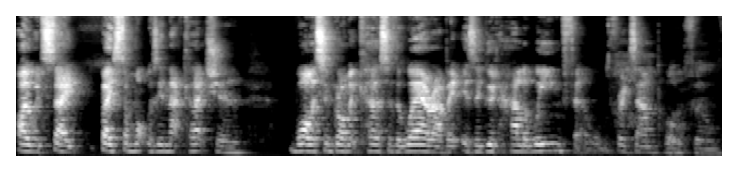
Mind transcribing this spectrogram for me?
I would say based on what was in that collection, Wallace and Gromit: Curse of the Were Rabbit is a good Halloween film, for example film.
